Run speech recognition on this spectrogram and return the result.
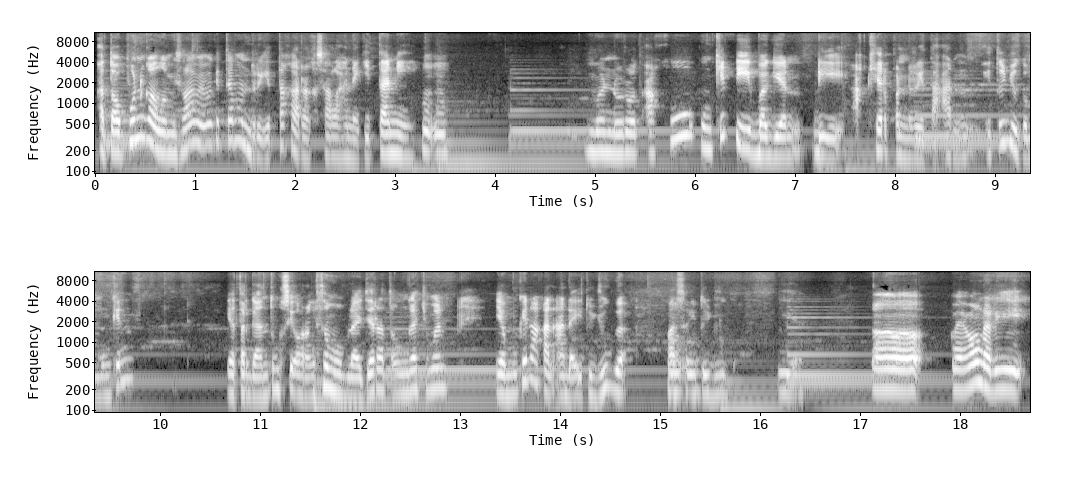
ataupun kalau misalnya memang kita menderita karena kesalahannya kita nih menurut aku mungkin di bagian di akhir penderitaan itu juga mungkin ya tergantung sih orang itu mau belajar atau enggak cuman ya mungkin akan ada itu juga fase itu juga Iya. Eh, memang dari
